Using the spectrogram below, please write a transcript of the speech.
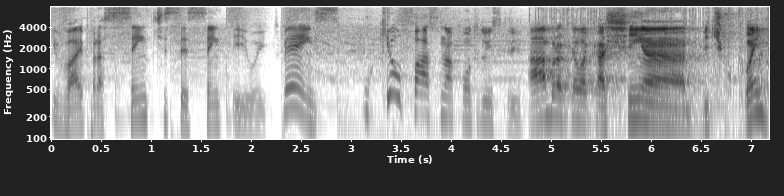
e vai para 168. Bens, o que eu faço na conta do inscrito? Abro aquela caixinha Bitcoin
